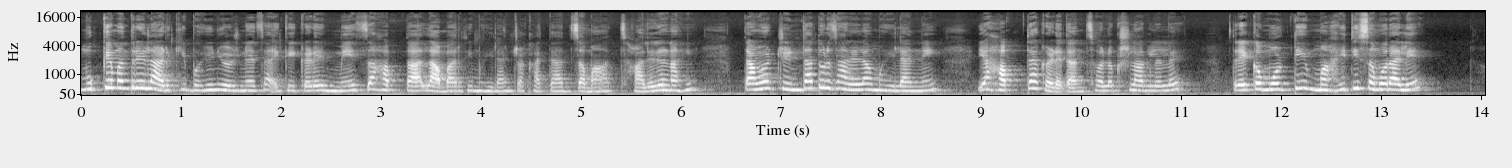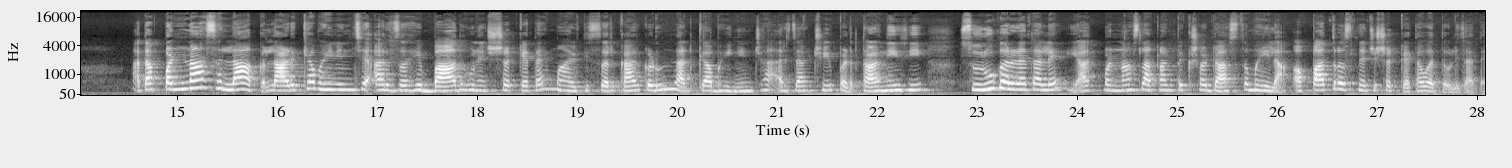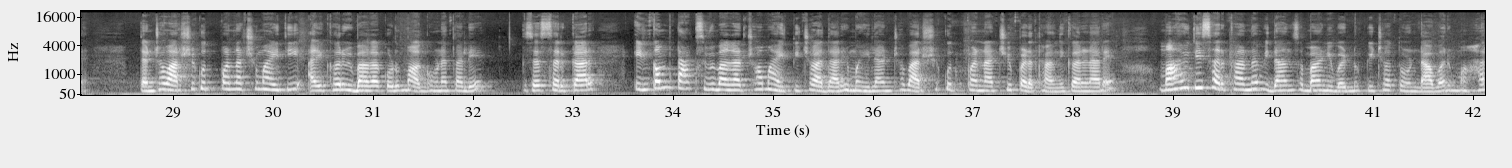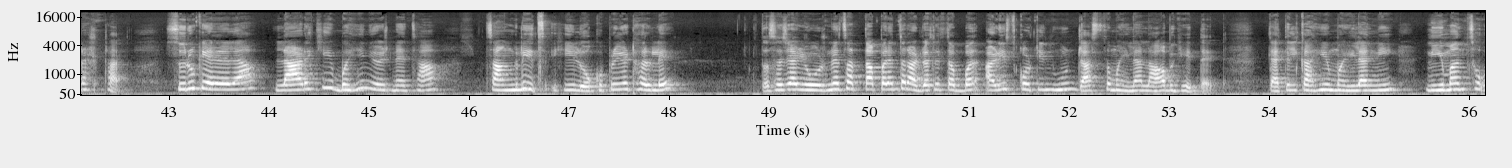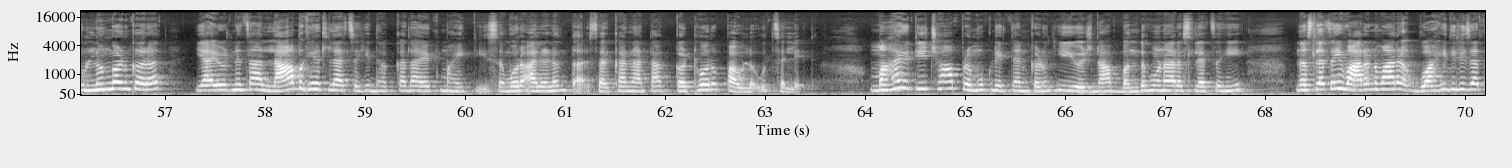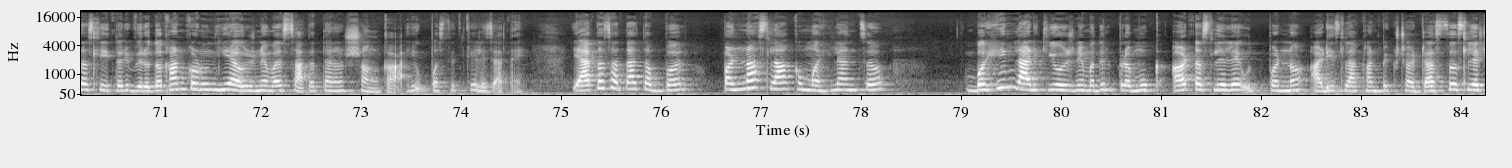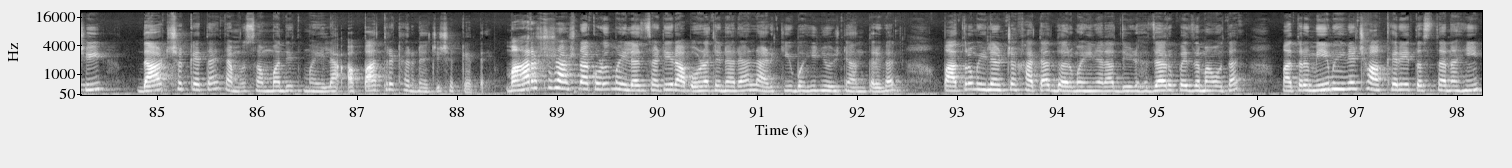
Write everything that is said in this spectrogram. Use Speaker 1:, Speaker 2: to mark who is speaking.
Speaker 1: मुख्यमंत्री लाडकी बहीण योजनेचा एकीकडे मेचा हप्ता लाभार्थी महिलांच्या खात्यात जमा झालेला नाही त्यामुळे चिंतातूर झालेल्या महिलांनी या हप्त्याकडे त्यांचं लक्ष लागलेलं आहे. तर एक मोठी माहिती समोर आली आहे. आता पन्नास लाख लाडक्या बहिणींचे अर्ज हे बाद होण्याची शक्यता आहे. महायुती सरकारकडून लाडक्या बहिणींच्या अर्जाची पडताळणी ही सुरू करण्यात आले यात पन्नास लाखांपेक्षा जास्त महिला अपात्र असण्याची शक्यता वर्तवली जाते त्यांच्या वार्षिक उत्पन्नाची माहिती आयकर विभागाकडून मागवण्यात आली आहे. तसेच सरकार इन्कम टॅक्स विभागाच्या माहितीच्या आधारे महिलांच्या वार्षिक उत्पन्नाची पडताळणी करणार आहे. महायुती सरकारनं विधानसभा निवडणुकीच्या तोंडावर महाराष्ट्रात सुरू केलेल्या लाडकी बहीण योजनेचा चांगलीच ही लोकप्रिय ठरले. तसंच या योजनेचा आत्तापर्यंत राज्यातील तब्बल अडीच कोटींहून जास्त महिला लाभ घेत आहेत. त्यातील काही महिलांनी नियमांचं उल्लंघन करत या योजनेचा लाभ घेतल्याचंही धक्कादायक माहिती समोर आल्यानंतर सरकारनं आता कठोर पावलं उचललेत. आहेत महायुतीच्या प्रमुख नेत्यांकडून ही योजना बंद होणार असल्याचंही नसल्याचंही वारंवार ग्वाही दिली जात असली तरी विरोधकांकडून ही या योजनेवर सातत्यानं शंका ही उपस्थित केली जात आहे. यातच आता तब्बल पन्नास लाख महिलांचं बहीण लाडकी योजनेमधील प्रमुख अट असलेले उत्पन्न अडीच लाखांपेक्षा जास्त असल्याची दाट शक्यता आहे त्यामुळे संबंधित महिला अपात्र ठरण्याची शक्यता आहे. महाराष्ट्र शासनाकडून महिलांसाठी राबवण्यात येणाऱ्या लाडकी बहीण योजनेअंतर्गत पात्र महिलांच्या खात्यात दर महिन्याला दीड हजार रुपये जमा होतात. मात्र मे महिन्याच्या अखेर येत असतानाही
